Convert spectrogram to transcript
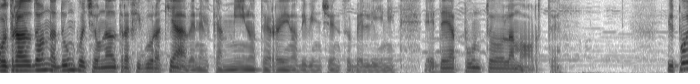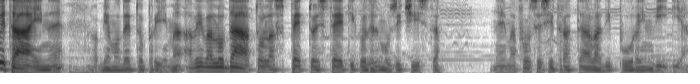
Oltre alla donna dunque c'è un'altra figura chiave nel cammino terreno di Vincenzo Bellini ed è appunto la morte. Il poeta Heine, lo abbiamo detto prima, aveva lodato l'aspetto estetico del musicista, eh, ma forse si trattava di pura invidia.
